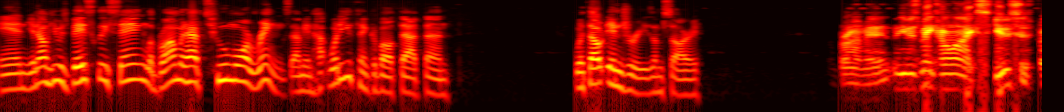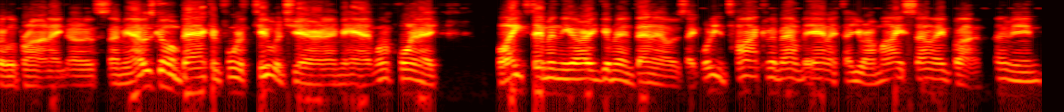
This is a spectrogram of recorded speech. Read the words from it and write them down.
And, you know, he was basically saying LeBron would have two more rings. I mean, how, what do you think about that, Ben? Without injuries, I'm sorry. LeBron, man. He was making a lot of excuses for LeBron, I noticed. I mean, I was going back and forth too with Jared. I mean, at one point I liked him in the argument, then I was like, what are you talking about, man? I thought you were on my side. But, I mean,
